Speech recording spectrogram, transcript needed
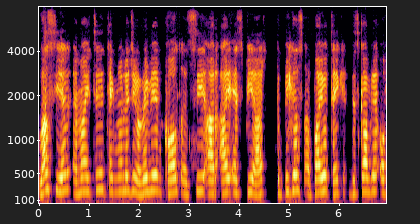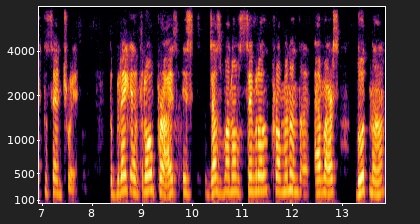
Last year, MIT Technology Review called CRISPR the biggest biotech discovery of the century. The Breakthrough Prize is just one of several prominent awards Doudna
